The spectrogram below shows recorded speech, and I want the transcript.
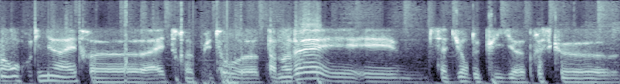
on continue à être, euh, à être plutôt euh, pas mauvais et, et ça dure depuis euh, presque euh,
